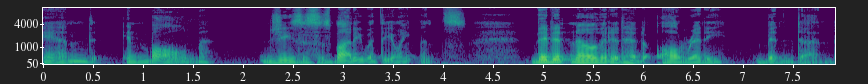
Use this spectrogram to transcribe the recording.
and embalm Jesus' body with the ointments. They didn't know that it had already been done.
